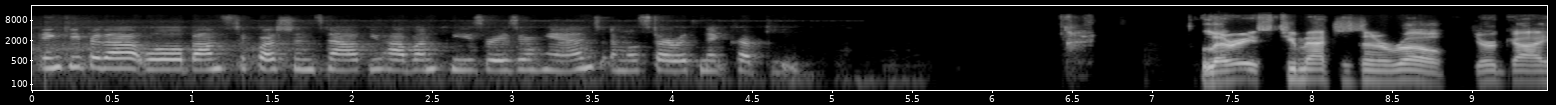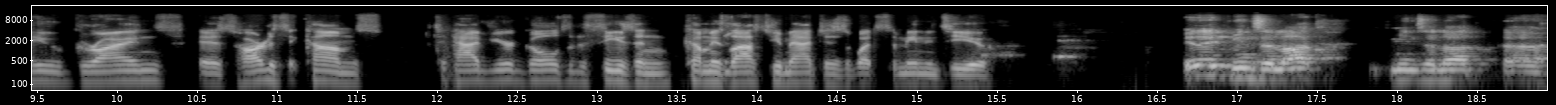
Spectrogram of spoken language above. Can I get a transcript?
Thank you for that. We'll bounce to questions now. If you have one, please raise your hand, and we'll start with Nick Krupke. Larrys two matches in a row. You're a guy who grinds as hard as it comes. To have your goals of the season come these last two matches, what's the meaning to you? You know, it means a lot. It means a lot. Uh,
